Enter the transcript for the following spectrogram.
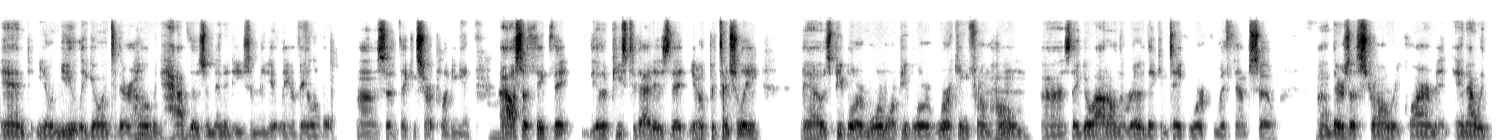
and you know immediately go into their home and have those amenities immediately available uh, so that they can start plugging in. Mm-hmm. i also think that the other piece to that is that you know potentially you know, as people are more and more people are working from home uh, as they go out on the road they can take work with them. So um, there's a strong requirement and i would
